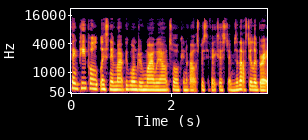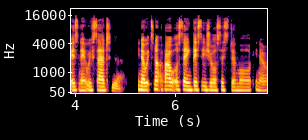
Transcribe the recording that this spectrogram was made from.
I think people listening might be wondering why we aren't talking about specific systems, and that's deliberate, isn't it? We've said, yeah. you know, it's not about us saying this is your system, or you know,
